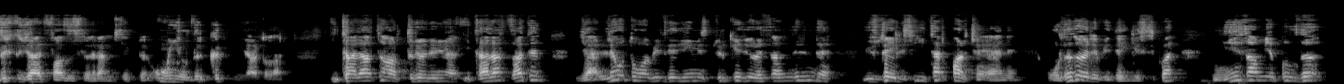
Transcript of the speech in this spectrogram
dış ticaret fazlası veren bir sektör. 10 yıldır 40 milyar dolar. İthalatı arttırıyor deniyor. İthalat zaten yerli otomobil dediğimiz Türkiye'de üretilenlerin de %50'si ithal parça yani. Orada da öyle bir dengesizlik var. Niye zam yapıldı?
